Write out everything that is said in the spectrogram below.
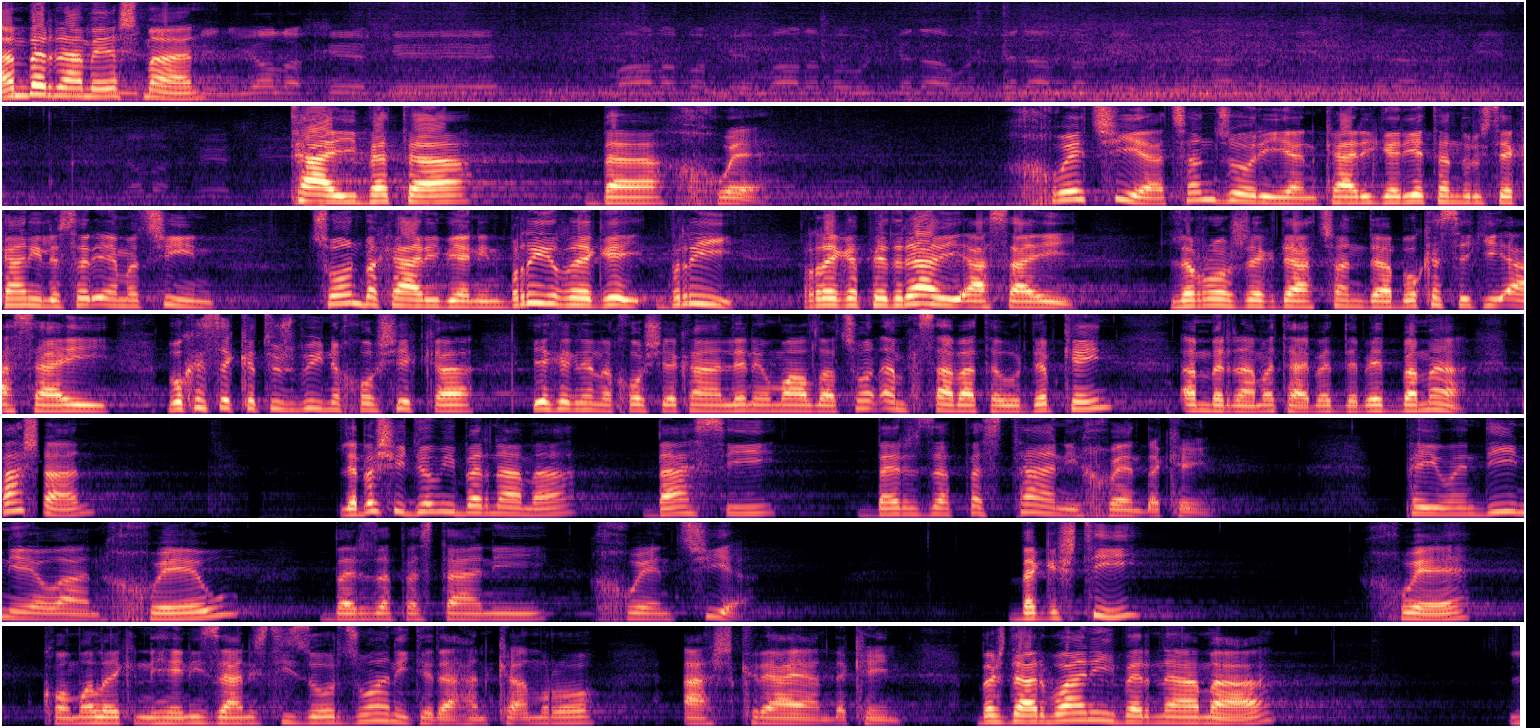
ئەم بەرنامەیەشمان تایبەتە بە خوێ. خوێ چییە؟ چەند جۆری هەن؟ کاریگەرییە تەندروستییەکانی لەسەر ئێمە چین؟ چۆن بەکاریبێنین؟ بڕی ڕێگەی بڕی ڕێگەپێدراوی ئاسایی لە ڕۆژێکدا چەندە بۆ کەسێکی ئاسایی بۆ کەسێک کە توشبووی نەخۆشیێکە یەکێک لە نەخۆشیەکان لە نێو ماڵدا چۆن ئەم حساباتە وردە بکەین ئەم بەرنامە تایبەت دەبێت بەمە پاشان لە بەشی دومی بەرنامە باسی بەرزە پستانی خوێن دەکەین پەیوەندی نێوان خوێ و بەرزە پستانی خوێن چییە؟ بە گشتی خوێ کۆمەڵێک نهێنی زانستی زۆر جوانی تێدا هەن کە ئەمڕۆ ئاشکرایان دەکەین. بەشداربوانی بەرنامە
